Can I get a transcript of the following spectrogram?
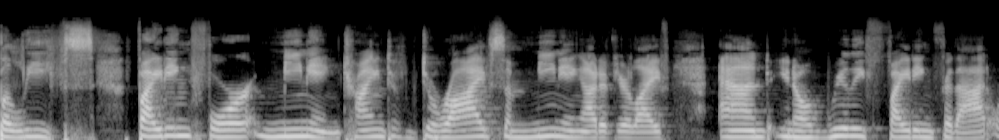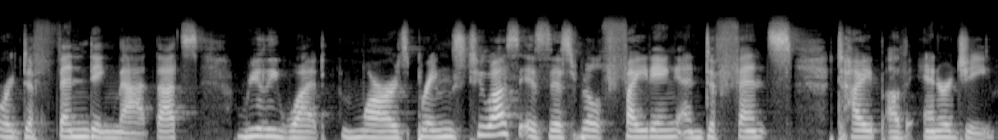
beliefs, fighting for meaning, trying to derive some meaning out of your life and, you know, really fighting for that or defending that. That's really what Mars brings to us is this real fighting and defense type of energy.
